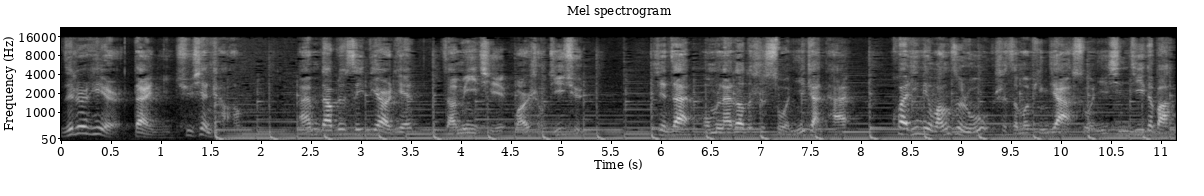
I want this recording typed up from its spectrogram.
Ziller here 带你去现场。MWC 第二天，咱们一起玩手机去。现在我们来到的是索尼展台，快听听王自如是怎么评价索尼新机的吧。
